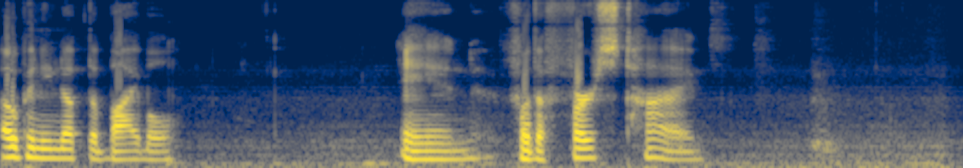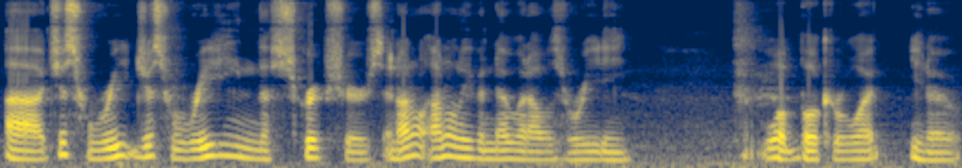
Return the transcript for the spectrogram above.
opening up the Bible and for the first time uh, just read just reading the scriptures, and I don't I don't even know what I was reading, what book or what you know,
